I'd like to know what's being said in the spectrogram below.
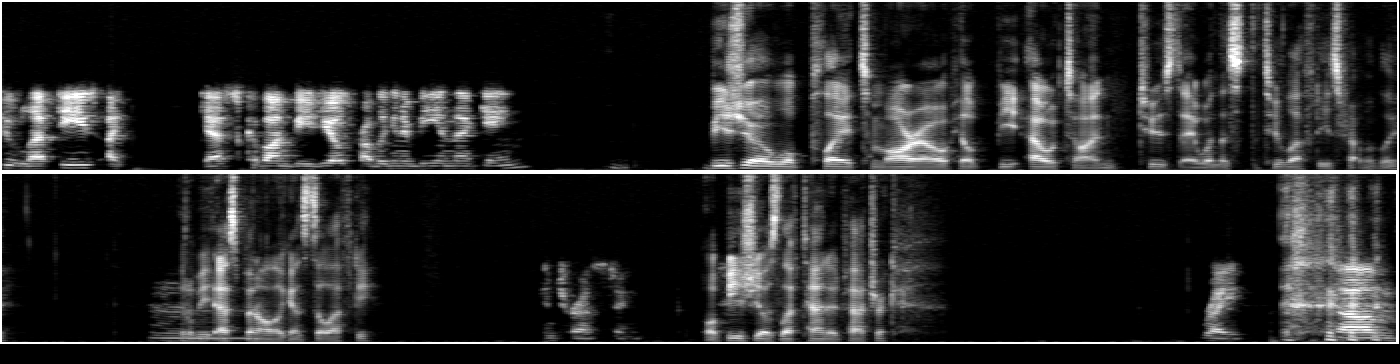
two lefties. I guess Cavan Biggio is probably going to be in that game. Biggio will play tomorrow. He'll be out on Tuesday when this the two lefties probably. It'll be Hmm, Espinal against a lefty. Interesting. Well, Biggio's left-handed, Patrick. Right. Um,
